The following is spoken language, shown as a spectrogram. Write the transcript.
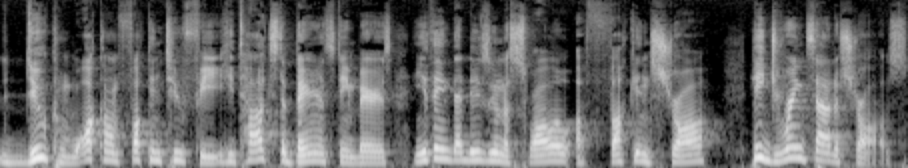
the dude can walk on fucking two feet. He talks to Berenstein Bears. And you think that dude's gonna swallow a fucking straw? He drinks out of straws.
